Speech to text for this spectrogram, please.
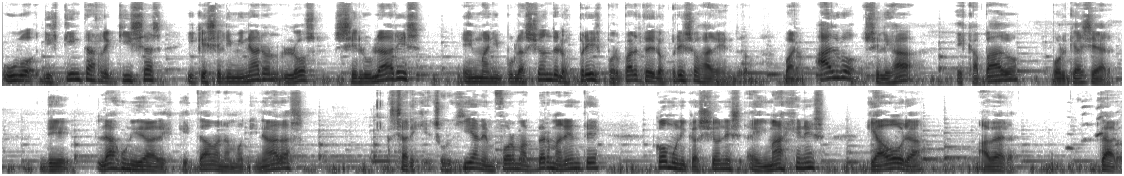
hubo distintas requisas y que se eliminaron los celulares en manipulación de los presos por parte de los presos adentro. Bueno, algo se les ha escapado porque ayer de las unidades que estaban amotinadas surgían en forma permanente comunicaciones e imágenes que ahora, a ver, claro,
